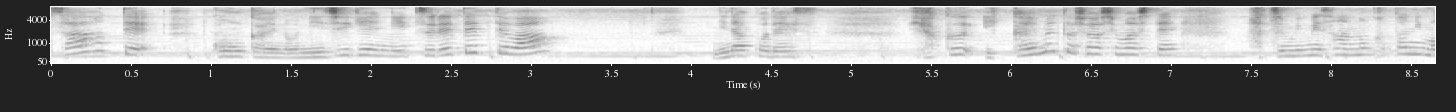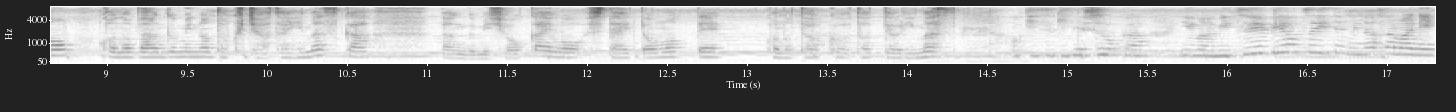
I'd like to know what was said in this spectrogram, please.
さて今回の二次元に連れてっては？みなこです。101回目と称しまして初耳さんの方にもこの番組の特徴といいますか番組紹介をしたいと思ってこのトークをとっております。お気づきでしょうか？今三つ指をついて皆様に、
